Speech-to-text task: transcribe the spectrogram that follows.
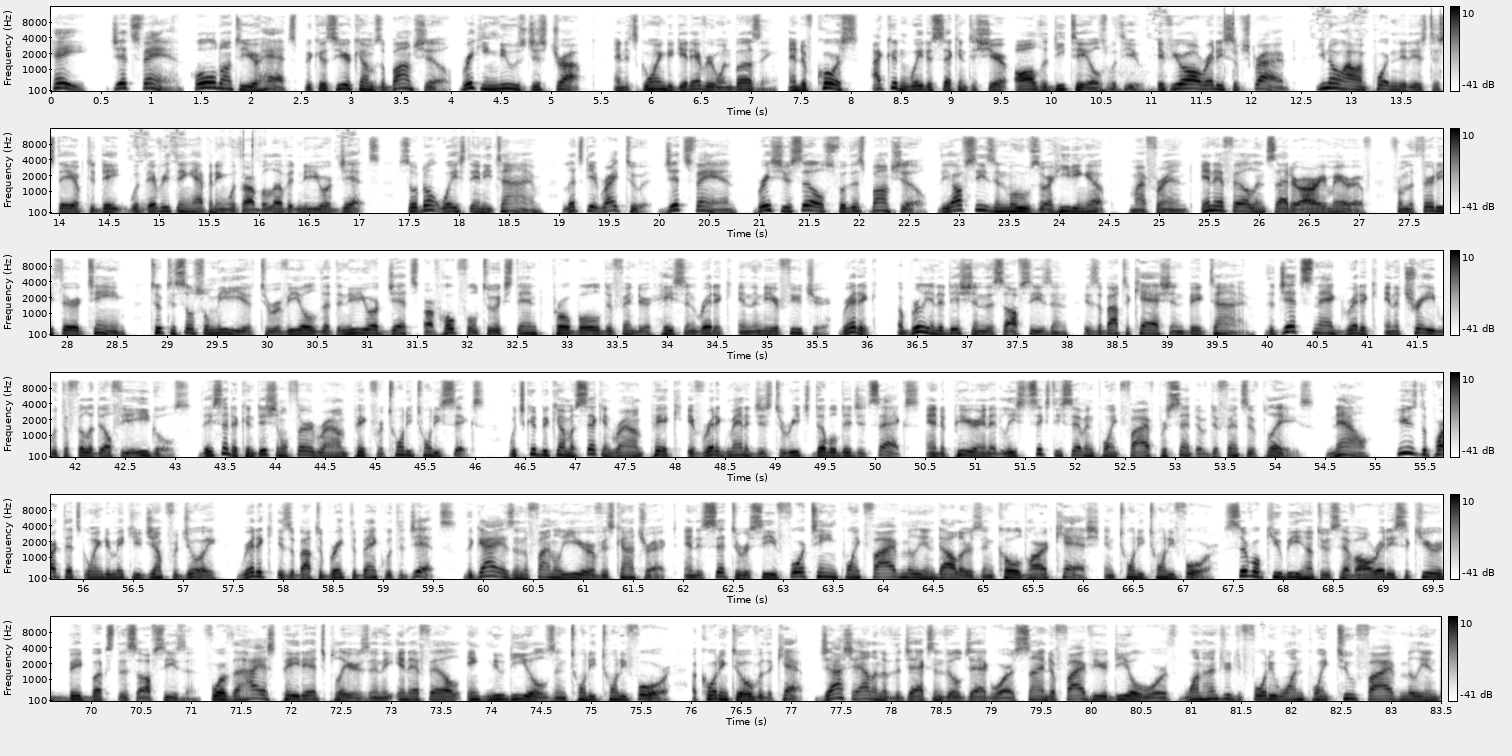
Hey, Jets fan, hold on to your hats because here comes a bombshell. Breaking news just dropped, and it's going to get everyone buzzing. And of course, I couldn't wait a second to share all the details with you. If you're already subscribed, you know how important it is to stay up to date with everything happening with our beloved New York Jets. So don't waste any time. Let's get right to it. Jets fan, brace yourselves for this bombshell. The offseason moves are heating up, my friend. NFL insider Ari Meirov from the 33rd team took to social media to reveal that the New York Jets are hopeful to extend Pro Bowl defender Haason Reddick in the near future. Reddick, a brilliant addition this offseason, is about to cash in big time. The Jets snagged Reddick in a trade with the Philadelphia Eagles. They sent a conditional third round pick for 2026, which could become a second round pick if Reddick manages to reach double digit sacks and appear in at least 67.5% of defensive plays. Now, Here's the part that's going to make you jump for joy. Reddick is about to break the bank with the Jets. The guy is in the final year of his contract and is set to receive $14.5 million in cold hard cash in 2024. Several QB hunters have already secured big bucks this offseason. Four of the highest paid edge players in the NFL inked new deals in 2024, according to Over the Cap. Josh Allen of the Jacksonville Jaguars signed a five-year deal worth $141.25 million.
